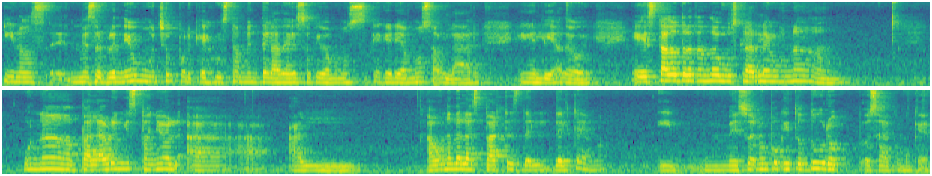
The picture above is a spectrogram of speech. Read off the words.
y nos eh, me sorprendió mucho porque justamente era de eso que íbamos que queríamos hablar en el día de hoy. He estado tratando de buscarle una una palabra en español a, a, una de las partes del, tema y me suena un poquito duro, o sea, como que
